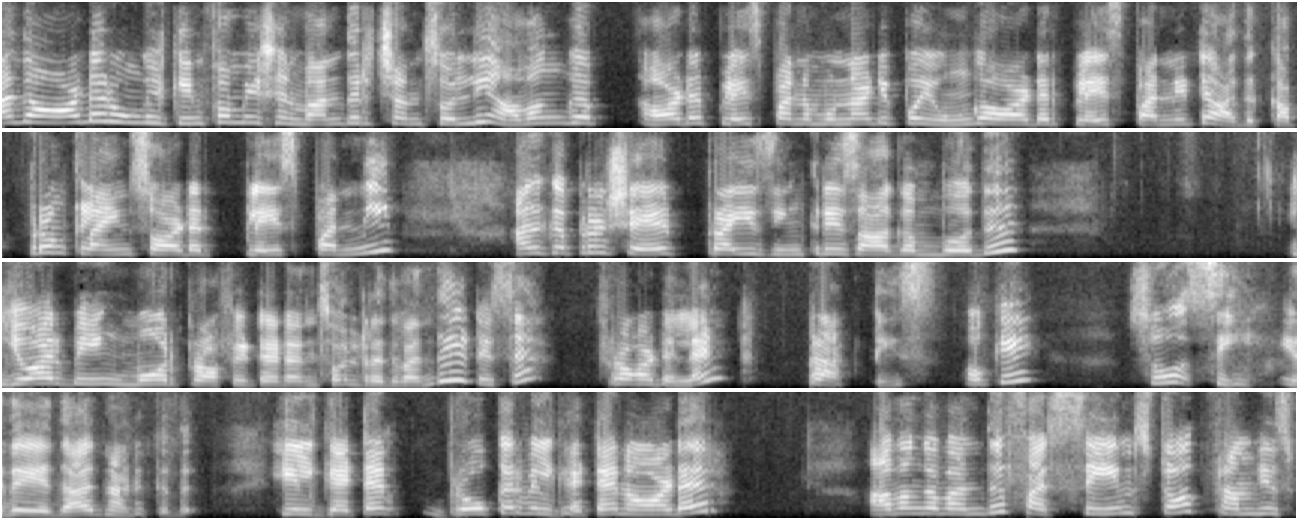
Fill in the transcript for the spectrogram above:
அந்த ஆர்டர் உங்களுக்கு இன்ஃபர்மேஷன் வந்துருச்சுன்னு சொல்லி அவங்க ஆர்டர் பிளேஸ் பண்ண முன்னாடி போய் உங்கள் ஆர்டர் பிளேஸ் பண்ணிவிட்டு அதுக்கப்புறம் கிளைண்ட்ஸ் ஆர்டர் பிளேஸ் பண்ணி அதுக்கப்புறம் ஷேர் ப்ரைஸ் இன்க்ரீஸ் ஆகும்போது யூ ஆர் பீங் மோர் ப்ராஃபிட்டட்னு சொல்கிறது வந்து it is a fraudulent practice okay so see இது ஏதாவது நடக்குது. He'll get an broker will get an order அவங்க வந்து for same stock from his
